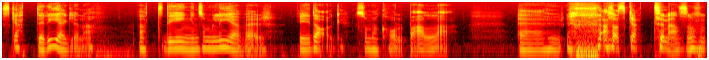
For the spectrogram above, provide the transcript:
skattereglerna. Att det är ingen som lever idag som har koll på alla eh, hur, alla skatterna som,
